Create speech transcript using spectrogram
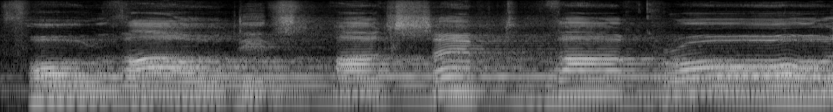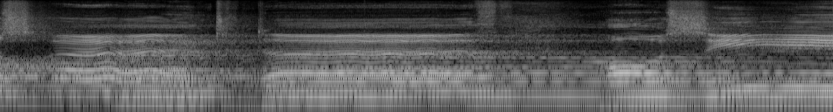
For thou didst accept the cross and death, O sinless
